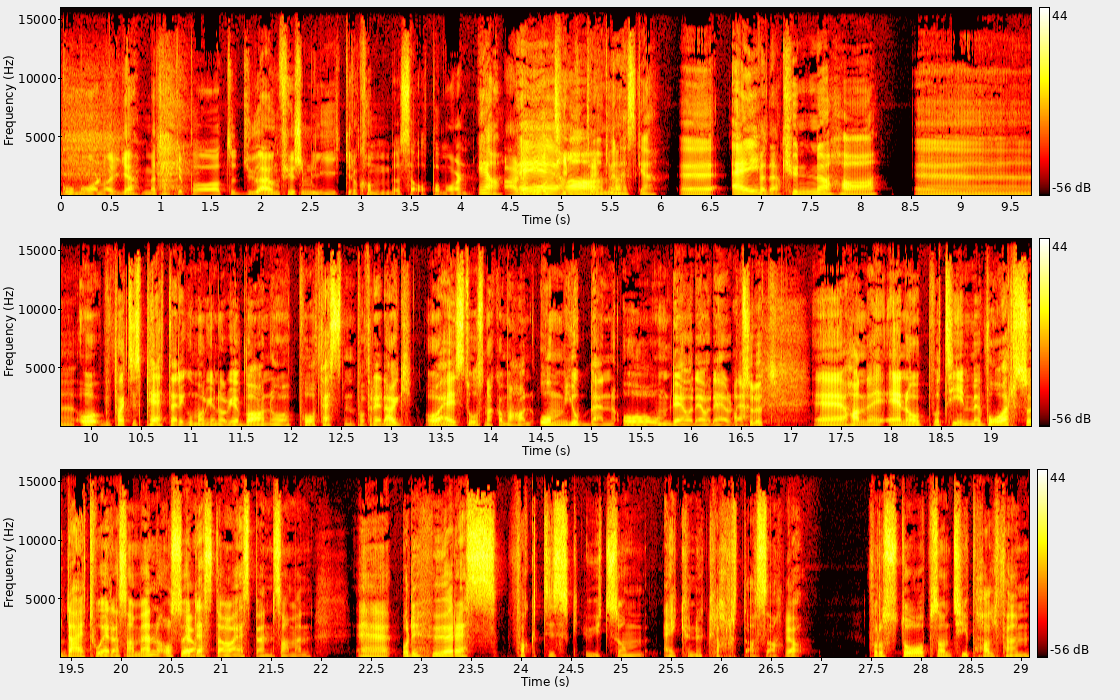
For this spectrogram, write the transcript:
God morgen Norge, med tanke på at du er jo en fyr som liker å komme seg opp om morgenen. Ja, er det noe jeg tiltrekkende? A-menneske. Eh, jeg kunne ha Uh, Og faktisk Peter i God morgen Norge var nå på festen på fredag, og jeg sto og snakka med han om jobben og om det og det og det. Og det. Absolutt. Uh, han er nå på team med Vår, så de to er der sammen, og så er Ja. Desta og Espen sammen. Uh, og det høres faktisk ut som jeg kunne klart, altså. Ja. For å stå opp sånn typ halv fem.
